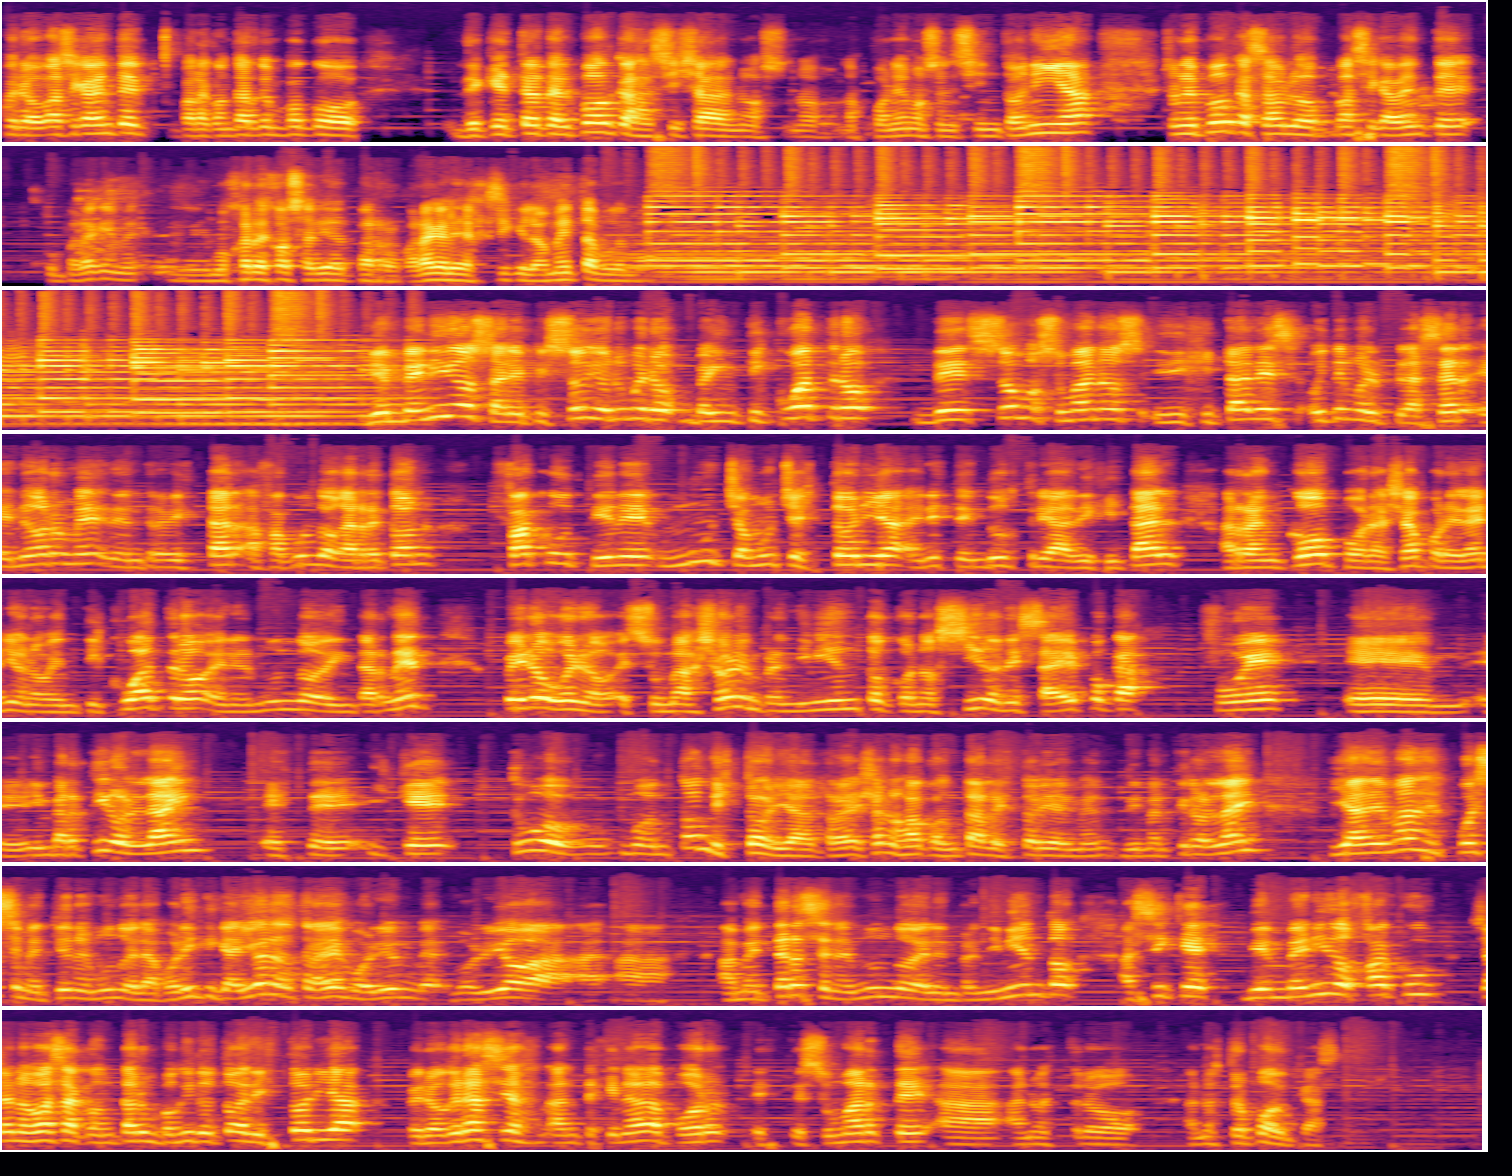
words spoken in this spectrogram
pero básicamente para contarte un poco de qué trata el podcast, así ya nos, ponemos en sintonía. Yo en el podcast hablo básicamente. Uh, que mi mujer dejó salir el perro, para que le deje que lo meta. Bienvenidos al episodio número 24 de Somos Humanos y Digitales. Hoy tengo el placer enorme de entrevistar a Facundo Garretón, Facu tiene mucha, mucha historia en esta industria digital. Arrancó por allá por el año 94 en el mundo de Internet, pero bueno, su mayor emprendimiento conocido en esa época fue eh, eh, invertir online este, y que tuvo un montón de historia, ya nos va a contar la historia de, invertir online, y además después se metió en el mundo de la política y ahora otra vez volvió, volvió a meterse en el mundo del emprendimiento. Así que bienvenido Facu, ya nos vas a contar un poquito toda la historia, pero gracias antes que nada por este, sumarte a, nuestro, a nuestro podcast.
